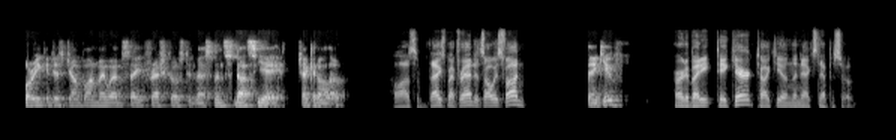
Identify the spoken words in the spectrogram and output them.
Or you can just jump on my website, freshcoastinvestments.ca. Check it all out. Awesome. Thanks, my friend. It's always fun. Thank you. All right, everybody. Take care. Talk to you on the next episode.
